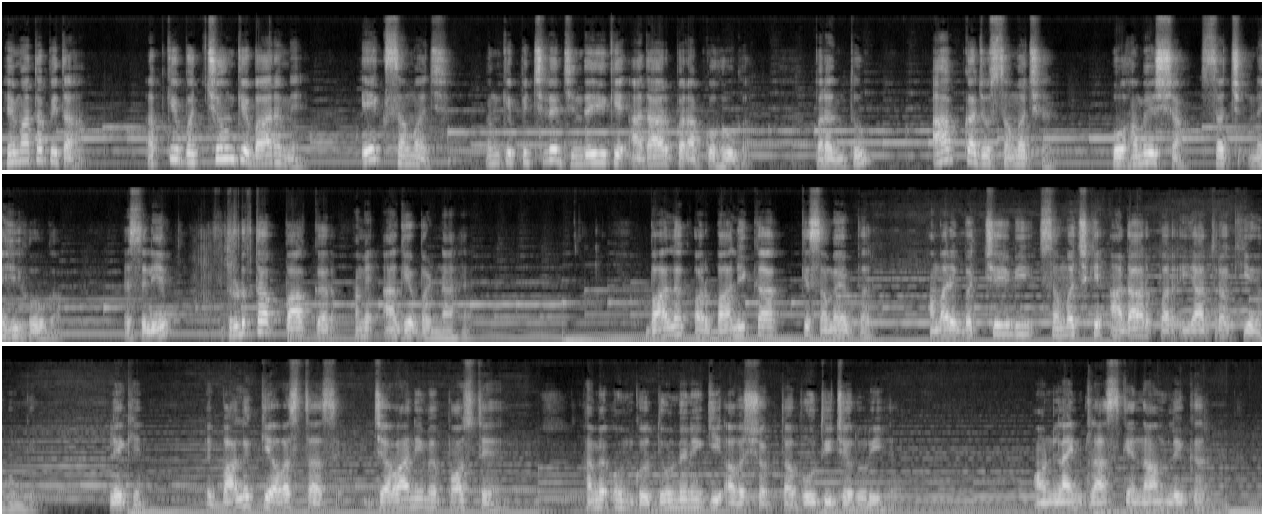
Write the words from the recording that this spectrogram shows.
हे माता पिता आपके बच्चों के बारे में एक समझ उनके पिछले ज़िंदगी के आधार पर आपको होगा, परंतु आपका जो समझ है वो हमेशा सच नहीं होगा। इसलिए दृढ़ता पाकर हमें आगे बढ़ना है। बालक और बालिका के समय पर हमारे बच्चे भी समझ के आधार पर यात्रा किए होंगे। लेकिन एक बालक की अवस्था से जवानी में पहुँचते हैं, हमें उनको ढूँढने की आवश्यकता बहुत ही ज़रूरी है। ऑनलाइन क्लास के नाम लेकर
